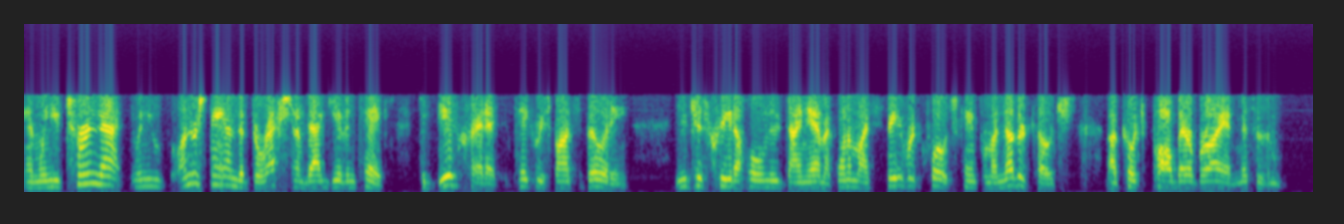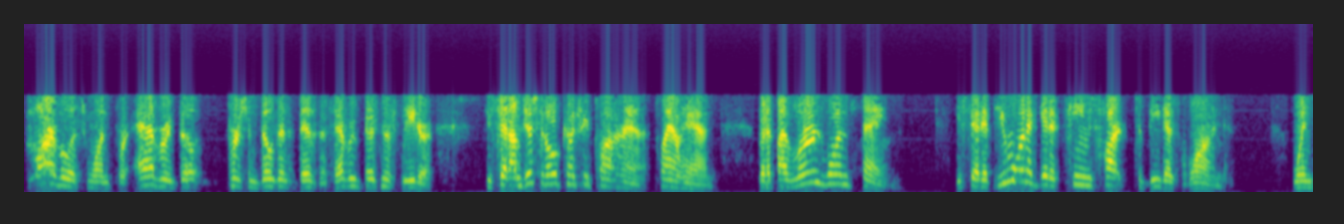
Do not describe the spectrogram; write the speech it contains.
And when you turn that, when you understand the direction of that give and take, to give credit, to take responsibility, you just create a whole new dynamic. One of my favorite quotes came from another coach, uh, Coach Paul Bear Bryant. This is a marvelous one for every person building a business, every business leader. He said, I'm just an old country plowhand, plowhand. But if I learned one thing, he said, if you want to get a team's heart to beat as one, when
